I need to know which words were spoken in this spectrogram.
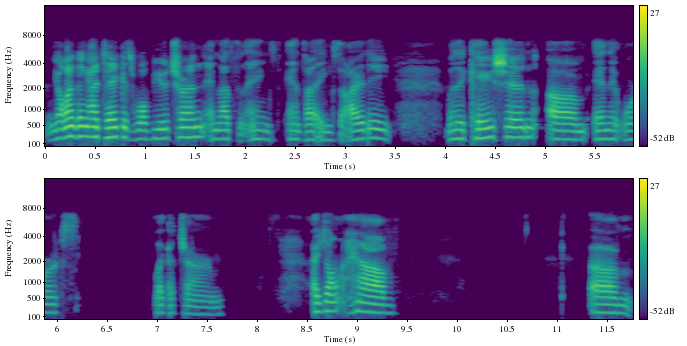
the only thing I take is Wellbutrin, and that's an anti-anxiety medication, um, and it works like a charm. I don't have um,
